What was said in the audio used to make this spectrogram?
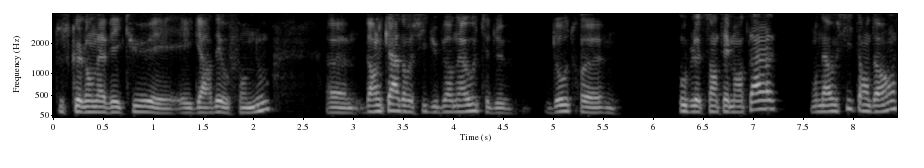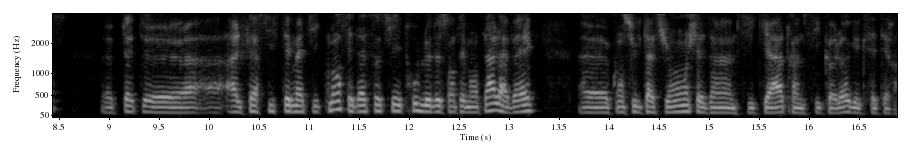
tout ce que l'on a vécu et, gardé au fond de nous. Euh, dans le cadre aussi du burn-out et de d'autres euh, troubles de santé mentale, on a aussi tendance, euh, peut-être à, le faire systématiquement, c'est d'associer troubles de santé mentale avec consultation chez un psychiatre, un psychologue, etc.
